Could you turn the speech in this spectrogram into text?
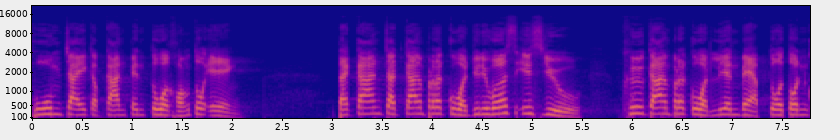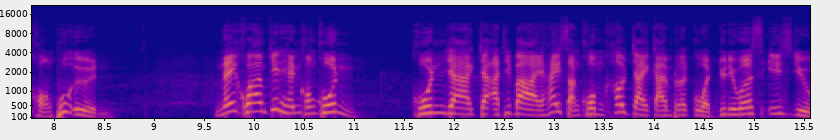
ภูมิใจกับการเป็นตัวของตัวเอง แต่การจัดการประกวด Universe is You คือการประกวดเรียนแบบตัวตนของผู้อื่น ในความคิดเห็นของคุณ คุณอยากจะอธิบายให้สังคมเข้าใจการประกวด Universe is You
